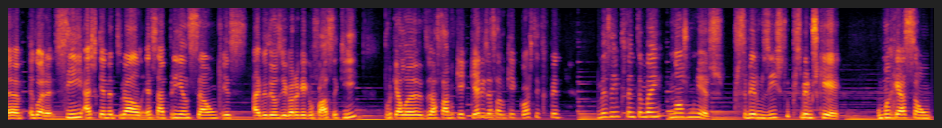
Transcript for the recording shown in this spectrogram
Uh, agora, sim, acho que é natural essa apreensão, esse ai meu Deus, e agora o que é que eu faço aqui? Porque ela já sabe o que é que quer e já sabe o que é que gosta e de repente. Mas é importante também nós mulheres percebermos isto, percebermos que é uma reação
